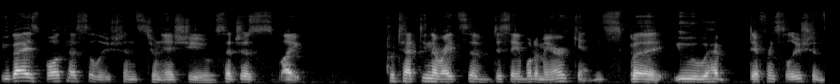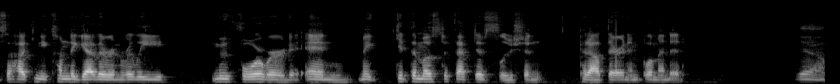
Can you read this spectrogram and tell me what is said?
you guys both have solutions to an issue such as like protecting the rights of disabled americans but you have different solutions so how can you come together and really move forward and make get the most effective solution put out there and implemented Yeah,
